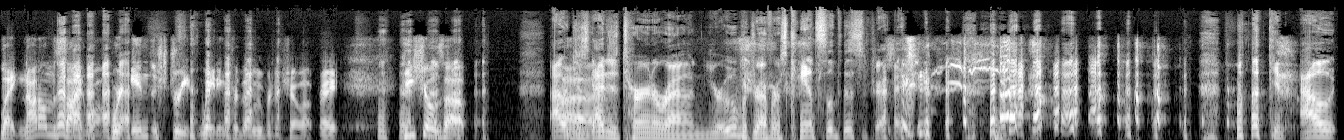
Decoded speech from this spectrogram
Like not on the sidewalk, we're in the street waiting for the Uber to show up. Right? He shows up. I would just Uh, I just turn around. Your Uber driver has canceled this drive. Fucking out.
